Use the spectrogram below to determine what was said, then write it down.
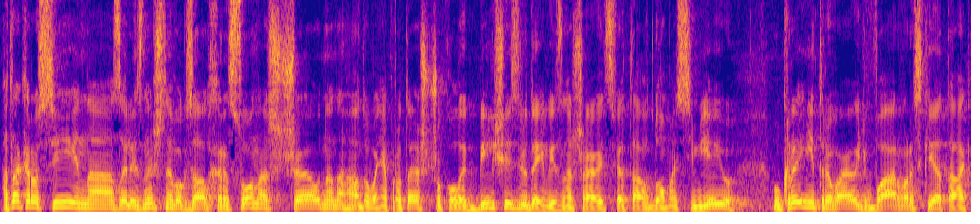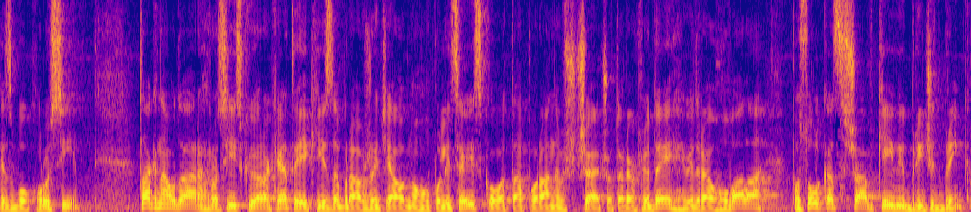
Атака Росії на залізничний вокзал Херсона ще одне нагадування про те, що коли більшість людей відзначають свята вдома з сім'єю, в Україні тривають варварські атаки з боку Росії. Так, на удар російської ракети, який забрав життя одного поліцейського та поранив ще чотирьох людей, відреагувала посолка США в Києві Бріджит Брінк.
